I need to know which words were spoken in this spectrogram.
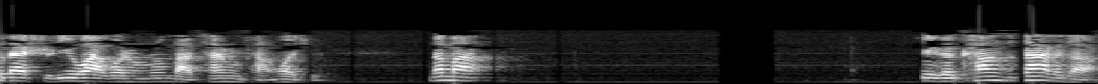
就在实际化过程中把参数传过去。那么这个 construct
